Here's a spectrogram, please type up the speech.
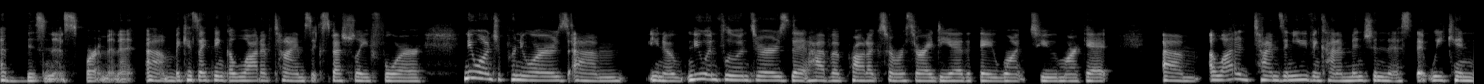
a business for a minute um, because I think a lot of times, especially for new entrepreneurs, um, you know new influencers that have a product service or idea that they want to market um, a lot of times and you even kind of mentioned this that we can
